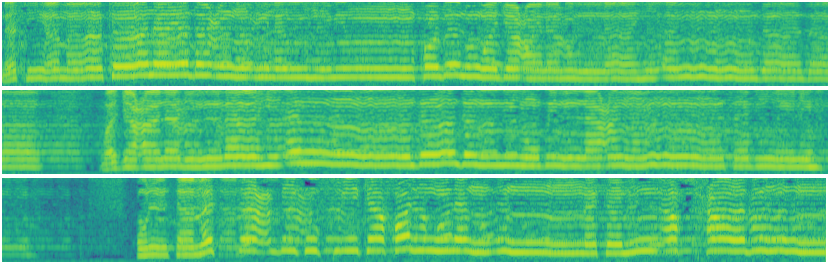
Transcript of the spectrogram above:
نسي ما كان يدعو إليه من قبل وجعل لله أندادا. وجعل لله أندادا ليضل عن سبيله. قل تمتع بكفرك قليلا إنك من أصحاب النار.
